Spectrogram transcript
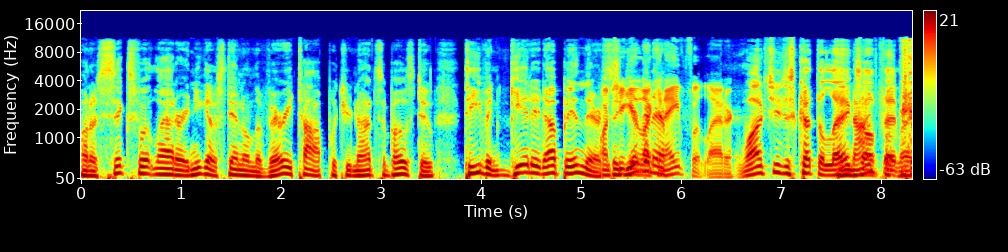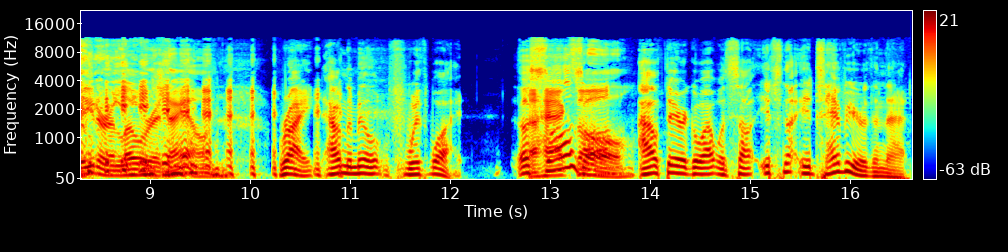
on a six foot ladder, and you got to stand on the very top, which you're not supposed to, to even get it up in there. Why don't so you you're get like gonna an eight foot ladder? Why don't you just cut the legs off that nine-foot feeder and lower it down? right out in the middle with what? A, hacksaw. sawzall. Out there, go out with saw. It's not. It's heavier than that.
